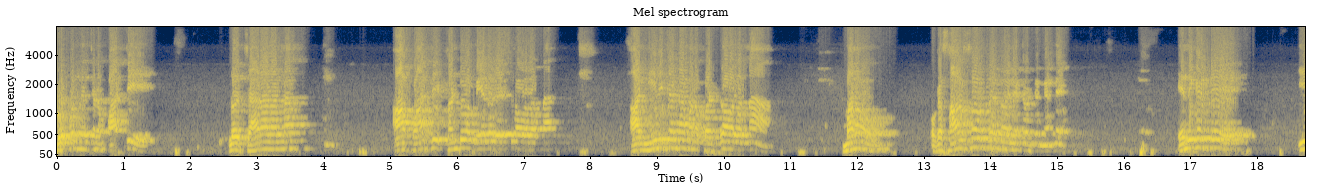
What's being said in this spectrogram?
రూపొందించిన పార్టీలో చేరాలన్నా ఆ పార్టీ కండువ మీద వేసుకోవాలన్నా ఆ నీలి జెండా మనం పట్టుకోవాలన్నా మనం ఒక సాహసోపేతమైనటువంటి నిర్ణయం. ఎందుకంటే ఈ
